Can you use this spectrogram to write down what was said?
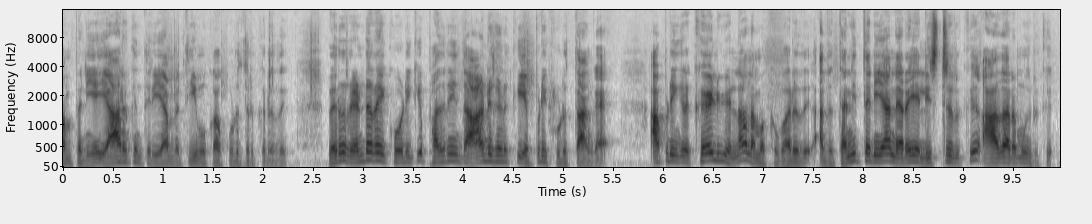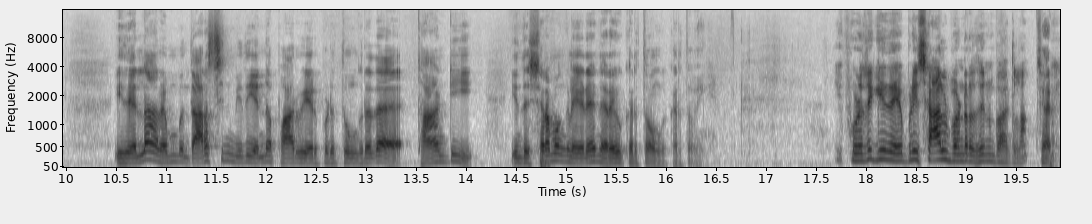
கம்பெனியை யாருக்கும் தெரியாமல் திமுக கொடுத்துருக்கிறது. வெறும் ரெண்டரை கோடிக்கு பதினைந்து ஆண்டுகளுக்கு எப்படி கொடுத்தாங்க? அப்படிங்கிற கேள்வியெல்லாம் நமக்கு வருது. அது தனித்தனியாக நிறைய லிஸ்ட் இருக்குது ஆதாரமும் இருக்குது இதெல்லாம் ரொம்ப இந்த அரசின் மீது என்ன பார்வை ஏற்படுத்துங்கிறத தாண்டி இந்த சிரமங்களை இடையே நிறைவு கருத்தை உங்கள் கருத்தை வைங்க. இப்பொழுதைக்கு இதை எப்படி சால்வ் பண்ணுறதுன்னு பார்க்கலாம். சரி.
